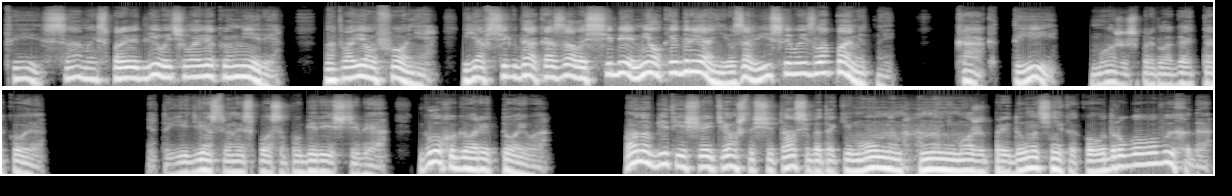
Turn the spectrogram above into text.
«Ты самый справедливый человек в мире. На твоем фоне я всегда казалась себе мелкой дрянью, завистливой и злопамятной. Как ты можешь предлагать такое?» «Это единственный способ уберечь тебя», — глухо говорит Тойва. Он убит еще и тем, что считал себя таким умным, но не может придумать никакого другого выхода.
